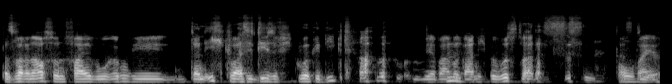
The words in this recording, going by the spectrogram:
das war dann auch so ein Fall, wo irgendwie dann ich quasi diese Figur gediegt habe. Mir war hm. aber gar nicht bewusst war, dass, es, dass oh, die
